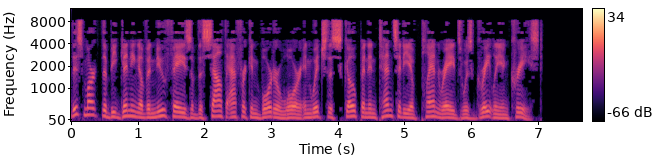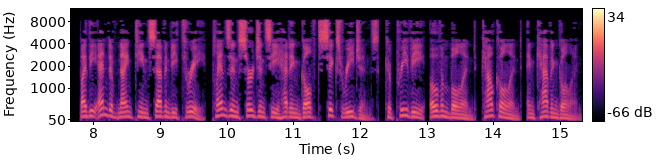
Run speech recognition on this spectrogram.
This marked the beginning of a new phase of the South African border war in which the scope and intensity of plan raids was greatly increased. By the end of 1973, Plan's insurgency had engulfed six regions, Caprivi, Ovamboland, Kaokoland, and Kavangoland.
